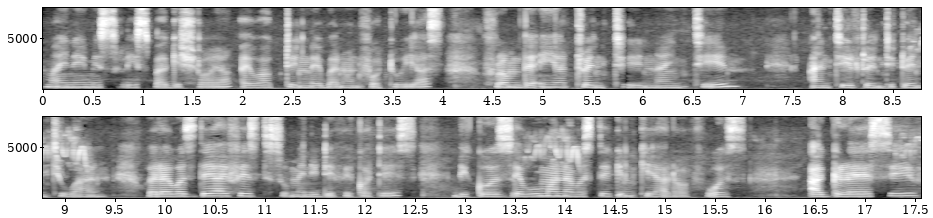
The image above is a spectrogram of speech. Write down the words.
My name is Liz Bagishoya. I worked in Lebanon for two years from the year 2019 until 2021. While I was there, I faced so many difficulties because the woman I was taking care of was aggressive.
